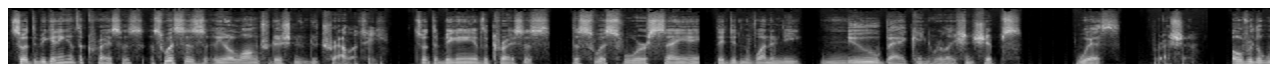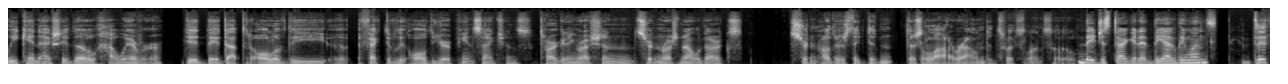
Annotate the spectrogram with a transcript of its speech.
So at the beginning of the crisis, Swiss is you know a long tradition of neutrality. So at the beginning of the crisis, the Swiss were saying they didn't want any new banking relationships with Russia. Over the weekend, actually, though, however, did they adopted all of the uh, effectively all the European sanctions targeting Russian certain Russian oligarchs. Certain others they didn't. There's a lot around in Switzerland, so They just targeted the ugly ones. did,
